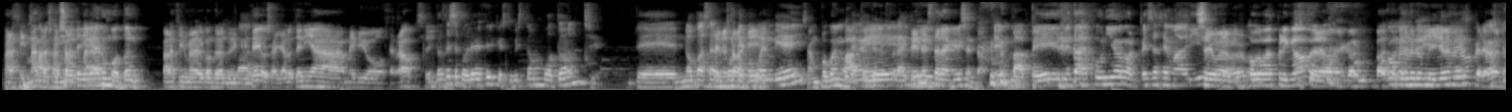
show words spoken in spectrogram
para firmar, Para o sea, firmar, solo tenía que dar un botón para firmar el contrato de Vale. Criteo, o sea, ya lo tenía medio cerrado. Sí. Entonces se podría decir que estuviste a un botón Sí. De no pasar De no por aquí. MBA. O sea, un poco no Mbappé. aquí. De no estar aquí sentado. Mbappé, 30 de junio con el PSG Madrid. Sí, bueno, un poco más pringado, pero con bastantes menos menos de dinero, millones, ¿no? pero bueno.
